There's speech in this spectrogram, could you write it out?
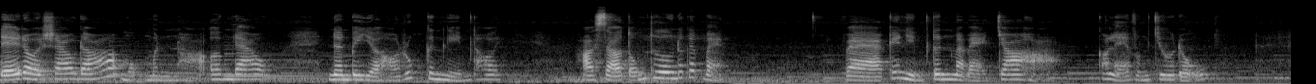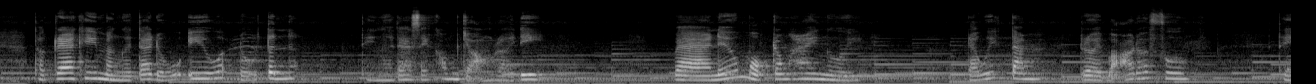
để rồi sau đó một mình họ ôm đau nên bây giờ họ rút kinh nghiệm thôi. Họ sợ tổn thương đó các bạn. Và cái niềm tin mà bạn cho họ có lẽ vẫn chưa đủ. Thật ra khi mà người ta đủ yêu đủ tin thì người ta sẽ không chọn rời đi. Và nếu một trong hai người đã quyết tâm rời bỏ đối phương, thì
